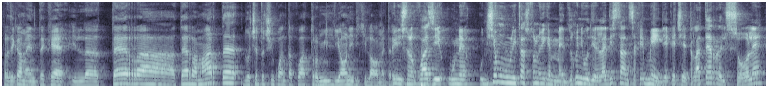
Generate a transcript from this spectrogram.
praticamente che il Terra, Terra-Marte 254 milioni di chilometri. quindi sono quasi un, diciamo un'unità astronomica e mezzo, quindi vuol dire la distanza che- media che c'è tra la Terra e il Sole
